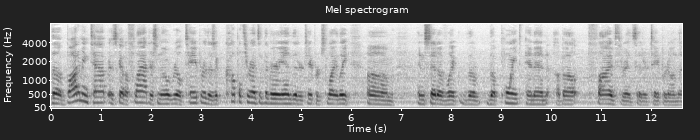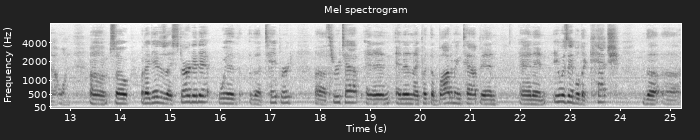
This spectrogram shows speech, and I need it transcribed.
the bottoming tap has got a flat, there's no real taper. There's a couple threads at the very end that are tapered slightly um, instead of like the, the point and then about five threads that are tapered on that one. Um, so what I did is I started it with the tapered uh, through tap and then, and then I put the bottoming tap in and then it was able to catch the uh,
